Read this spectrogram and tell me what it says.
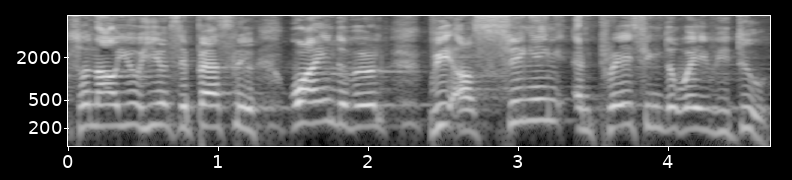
So now you hear and say, Pastor, why in the world we are singing and praising the way we do?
